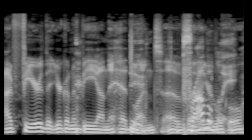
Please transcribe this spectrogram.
I, I fear that you're going to be on the headlines of uh, Probably. local-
